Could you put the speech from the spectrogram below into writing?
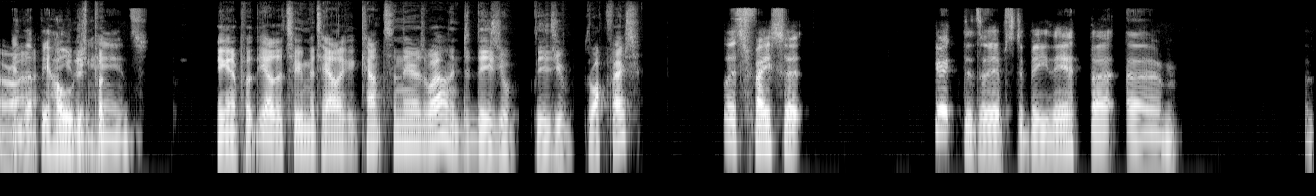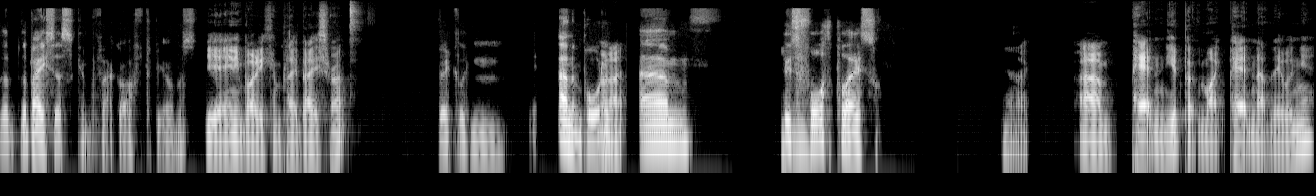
all right. and the You can Beholding just put- Hands. You're going to put the other two Metallica cunts in there as well, and there's your there's your rock face. Let's face it, Kirk deserves to be there, but um, The the bassist can fuck off. To be honest, Yeah, anybody can play bass, right? exactly. Mm. Unimportant. Right. Um, who's Mhm. fourth place? Yeah, like, um, Patton, you'd put Mike Patton up there, wouldn't you?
